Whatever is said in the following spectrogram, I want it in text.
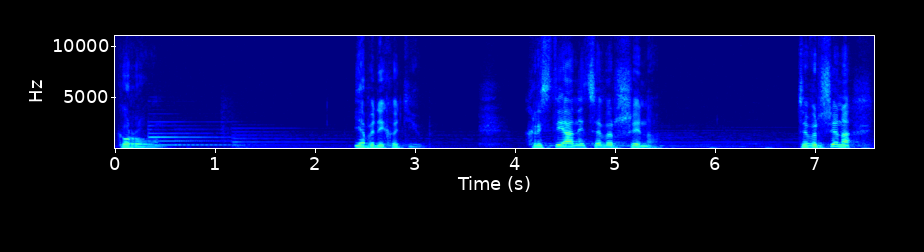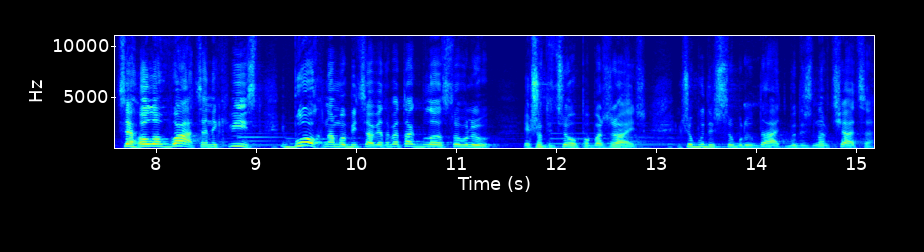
коровам. Я би не хотів. Християни це вершина. Це вершина, це голова, це не хвіст. І Бог нам обіцяв, я тебе так благословлю, якщо ти цього побажаєш, якщо будеш соблюдати, будеш навчатися.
